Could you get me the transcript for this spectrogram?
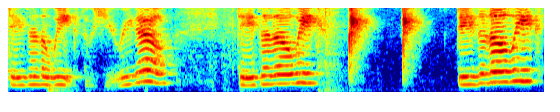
Days of the week. So here we go. Days of the week. Days of the week.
